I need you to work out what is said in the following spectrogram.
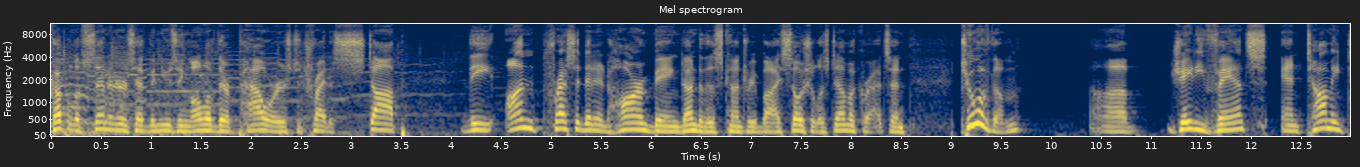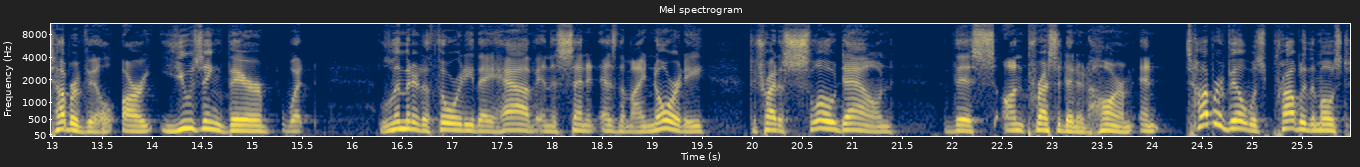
Couple of senators have been using all of their powers to try to stop the unprecedented harm being done to this country by socialist Democrats. And two of them, uh, J.D. Vance and Tommy Tuberville, are using their what limited authority they have in the Senate as the minority to try to slow down this unprecedented harm. And Tuberville was probably the most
